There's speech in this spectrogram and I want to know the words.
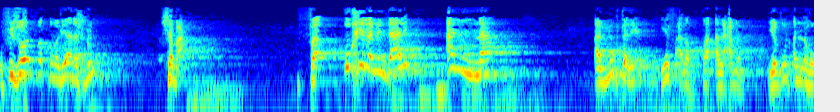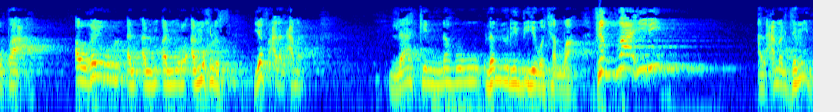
وفي زول بطنه مليانة شنو؟ شبع. فأخذ من ذلك أن المبتدع يفعل العمل. يظن أنه طاعة. أو غير المخلص يفعل العمل. لكنه لم يريد به وجه الله. في الظاهر العمل جميل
